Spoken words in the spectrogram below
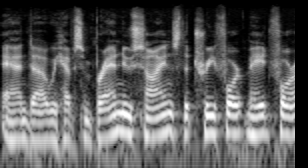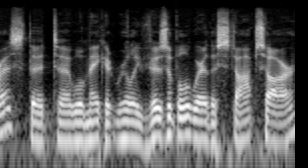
and uh, we have some brand new signs that Treefort made for us that uh, will make it really visible where the stops are.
